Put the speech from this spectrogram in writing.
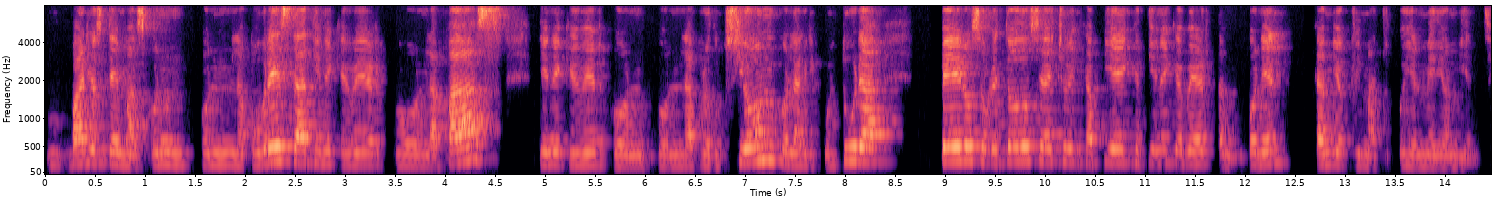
varios temas, con, con la pobreza, tiene que ver con la paz, tiene que ver con, con la producción, con la agricultura, pero sobre todo se ha hecho hincapié en que tiene que ver con el cambio climático y el medio ambiente.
